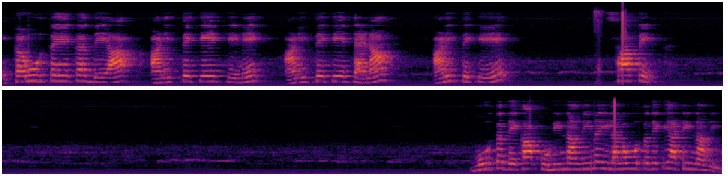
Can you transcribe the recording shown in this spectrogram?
එක වෘත්තයක දෙයක් අනිත් එකේ කෙනෙක් අනිත් එකේ තැනක් අනිත් එකේ සතෙක් වෘත දෙකක් උඩින් අඳින්න ඊළඟ වෘත දෙක යටින් අඳින්න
